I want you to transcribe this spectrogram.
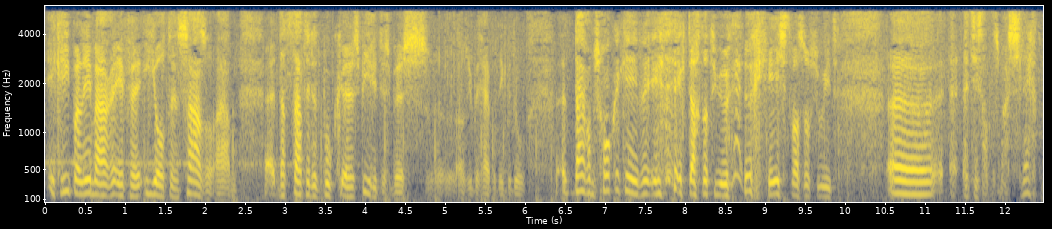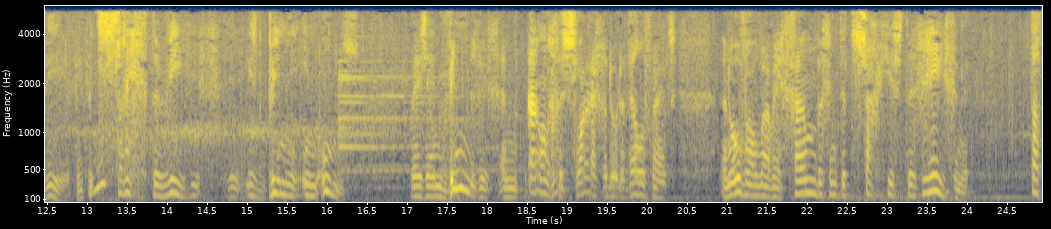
Ik riep alleen maar even Iot en Sazel aan. dat staat in het boek Spiritusbus, als u begrijpt wat ik bedoel. daarom schrok ik even. ik dacht dat u een geest was of zoiets. Uh, het is anders maar slecht weer, Het slechte weer is binnen in ons. Wij zijn winderig en aangeslagen door de welvaart. En overal waar wij gaan begint het zachtjes te regenen. Dat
